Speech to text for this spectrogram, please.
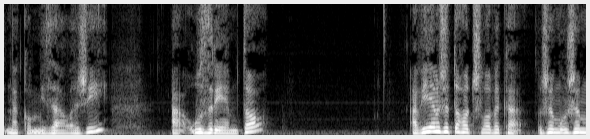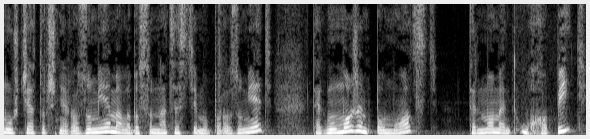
na kom mi záleží, a uzriem to a viem, že toho človeka, že mu, že mu už čiastočne rozumiem, alebo som na ceste mu porozumieť, tak mu môžem pomôcť ten moment uchopiť,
